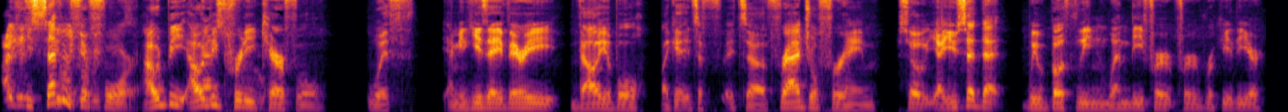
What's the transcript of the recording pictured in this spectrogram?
I just he's seven like foot four. I would be I would be pretty true. careful with. I mean, he's a very valuable. Like it's a it's a fragile frame. So yeah, you said that we would both lean Wemby for for rookie of the year.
